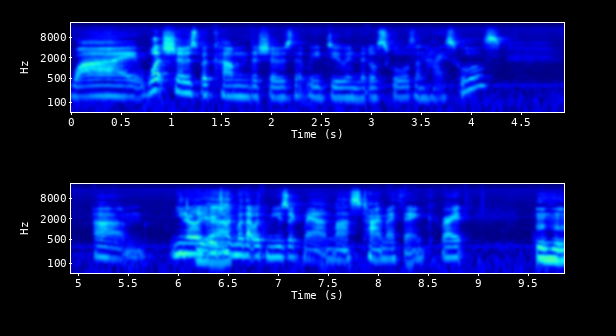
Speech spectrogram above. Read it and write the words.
why, what shows become the shows that we do in middle schools and high schools? Um, you know, like we were talking about that with Music Man last time, I think, right? Mm-hmm.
